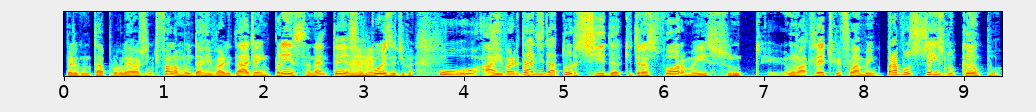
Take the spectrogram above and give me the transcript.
perguntar pro Léo, a gente fala muito da rivalidade, a imprensa, né? Tem essa uhum. Coisa de o, a rivalidade da torcida que transforma isso um Atlético e Flamengo, para vocês no campo,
